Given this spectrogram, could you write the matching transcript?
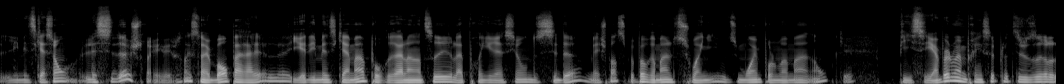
les médications, le sida, je trouve, je trouve que c'est un bon parallèle. là. Il y a des médicaments pour ralentir la progression du sida, mais je pense que tu peux pas vraiment le soigner, ou du moins pour le moment, non. Puis c'est un peu le même principe. Là, je veux dire,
